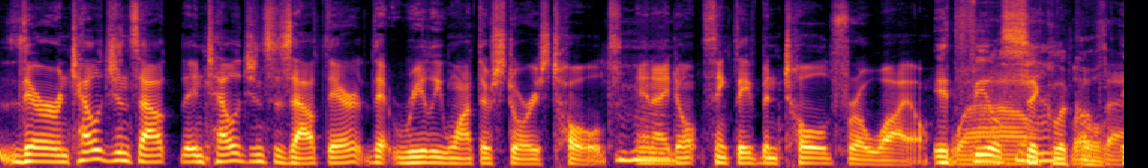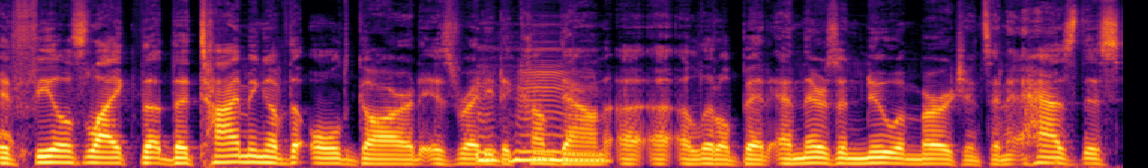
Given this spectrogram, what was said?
there are intelligence out intelligences out there that really want their stories told and I don't think they've been told for a while. It feels cyclical. Love. It feels like the the timing of the old guard is ready to Mm-hmm. come down a, a, a little bit, and there's a new emergence, and it has this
